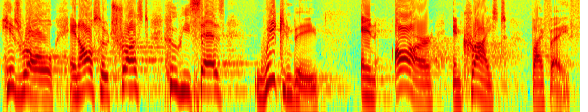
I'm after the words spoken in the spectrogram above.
his role and also trust who he says we can be and are in Christ by faith.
